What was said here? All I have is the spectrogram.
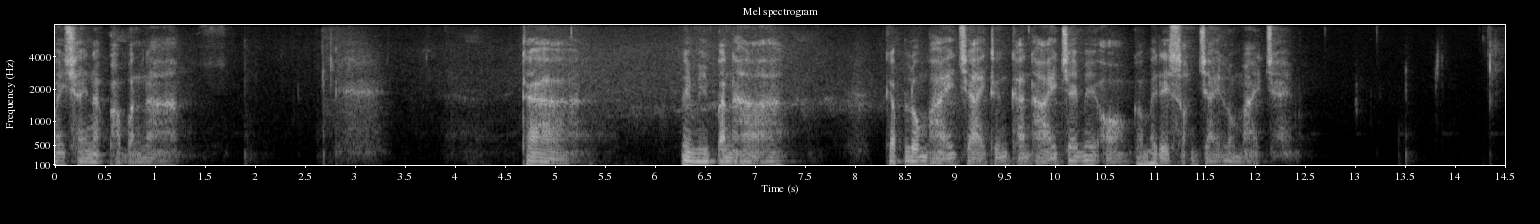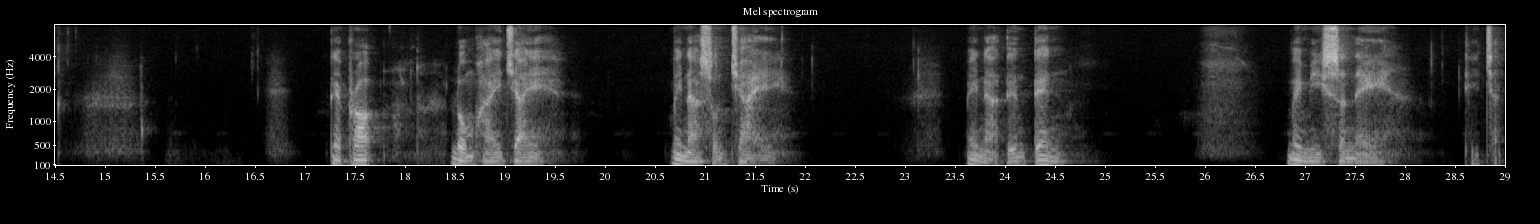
ไม่ใช่นักภาวนา ถ้าไม่มีปัญหา กับลมหายใจถึงขันหายใจไม่ออกก็ไม่ได้สนใจลมหายใจ แต่เพราะลมหายใจไม่น่าสนใจ ไม่น่าตื่นเต้น ไม่มีสเสน่ห์ที่ชัด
